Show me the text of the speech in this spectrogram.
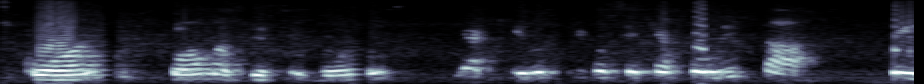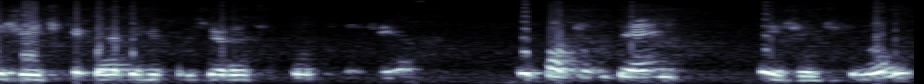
escolhe, toma as decisões e aquilo que você quer fomentar. Tem gente que bebe refrigerante dias e está tudo bem. Tem gente que não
